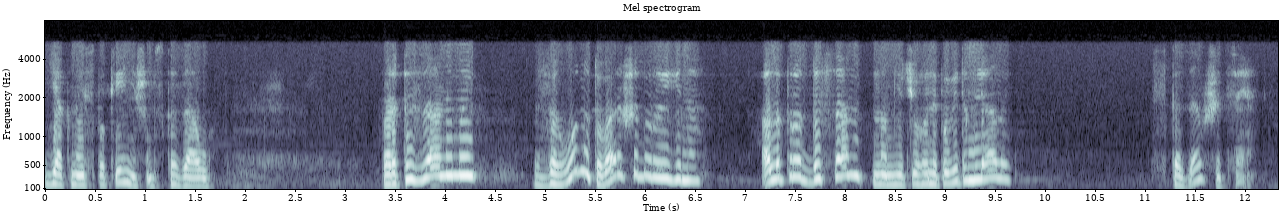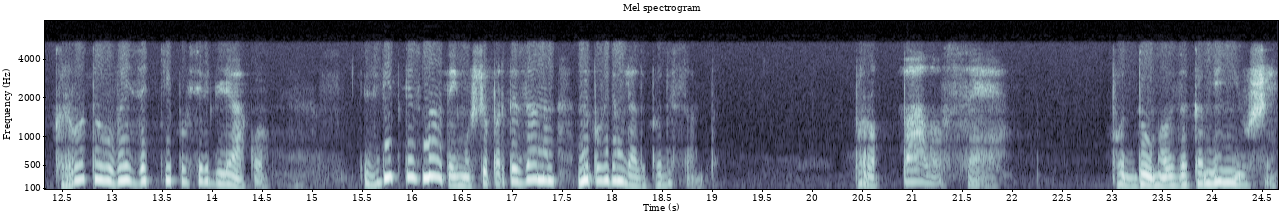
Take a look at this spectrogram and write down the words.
якнайспокійнішим, сказав партизанами з загону товариша Доригіна, але про десант нам нічого не повідомляли. Сказавши це, крота увесь затіпався від ляку. Звідки знати йому, що партизанам не повідомляли про десант? Пропало все, подумав, закам'янівши.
